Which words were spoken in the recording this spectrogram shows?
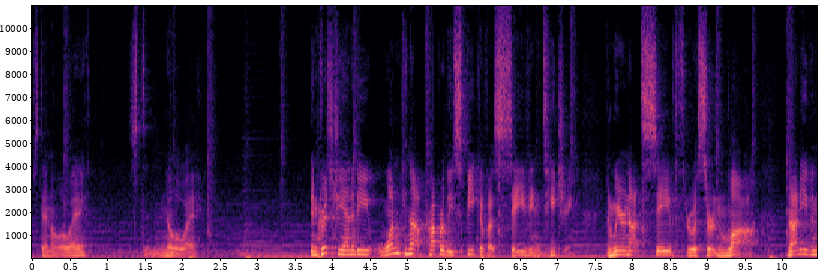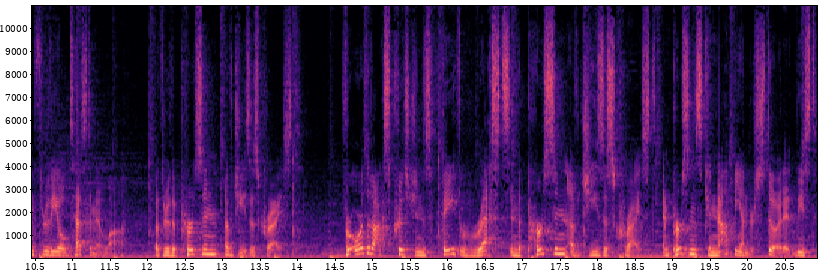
Staniloae? Staniloae. In Christianity, one cannot properly speak of a saving teaching, and we are not saved through a certain law, not even through the Old Testament law, but through the person of Jesus Christ. For Orthodox Christians, faith rests in the person of Jesus Christ, and persons cannot be understood, at least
